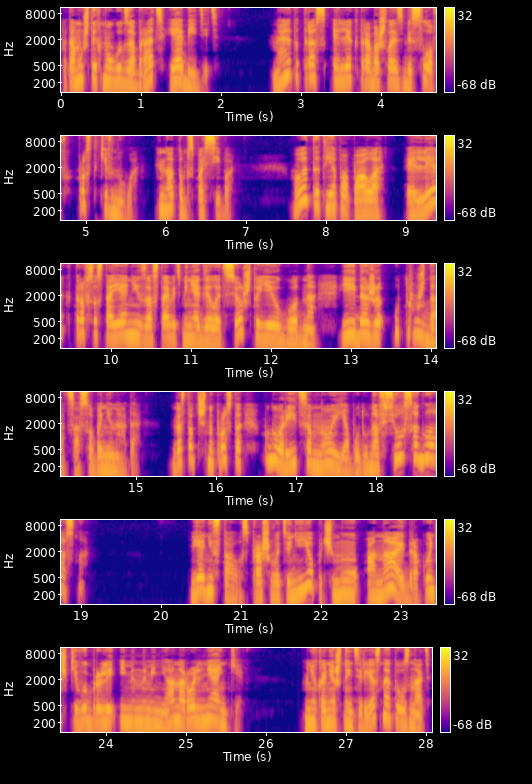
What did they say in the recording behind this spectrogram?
потому что их могут забрать и обидеть. На этот раз Электра обошлась без слов, просто кивнула. И на том спасибо. Вот это я попала. Электра в состоянии заставить меня делать все, что ей угодно. Ей даже утруждаться особо не надо. Достаточно просто поговорить со мной, и я буду на все согласна. Я не стала спрашивать у нее, почему она и дракончики выбрали именно меня на роль няньки. Мне, конечно, интересно это узнать,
